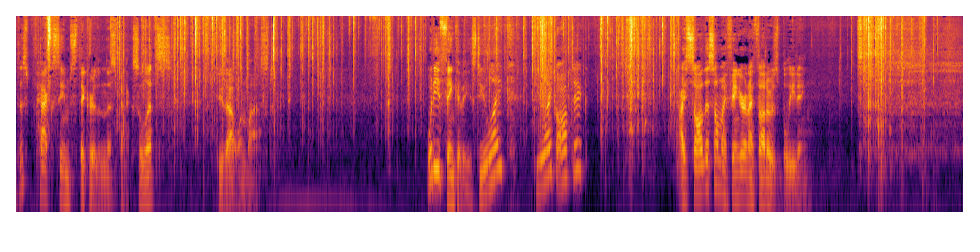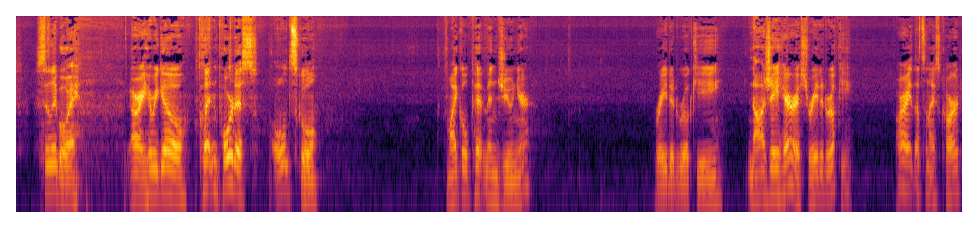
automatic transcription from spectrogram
this pack seems thicker than this pack, so let's do that one last. What do you think of these? Do you like do you like optic? I saw this on my finger and I thought it was bleeding. Silly boy. All right, here we go. Clinton Portis, old school. Michael Pittman Jr., rated rookie. Najee Harris, rated rookie. All right, that's a nice card.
